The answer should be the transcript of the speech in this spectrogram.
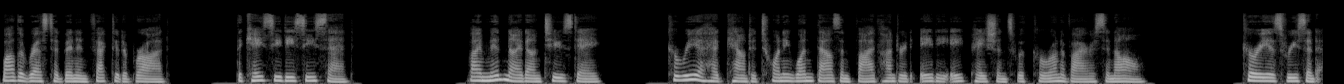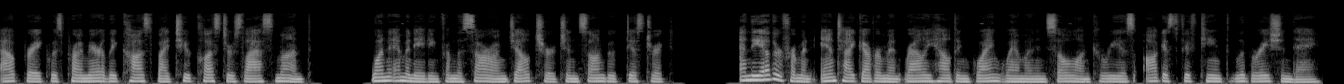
while the rest had been infected abroad. The KCDC said. By midnight on Tuesday, Korea had counted 21,588 patients with coronavirus in all. Korea's recent outbreak was primarily caused by two clusters last month, one emanating from the Sarang-Jeil Church in Seongbuk District, and the other from an anti government rally held in Gwanghwamun in Seoul on Korea's August 15 Liberation Day.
